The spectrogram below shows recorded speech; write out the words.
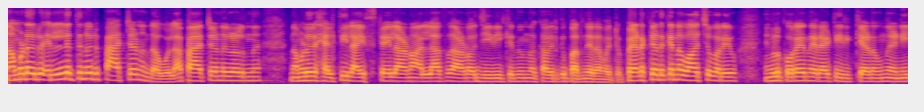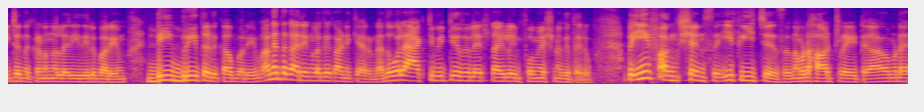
നമ്മുടെ ഒരു എല്ലാത്തിനും ഒരു പാറ്റേൺ ഉണ്ടാവുമല്ലോ. ആ പാറ്റേണുകളിൽ നിന്ന് നമ്മളൊരു ഹെൽത്തി ലൈഫ് സ്റ്റൈലാണോ അല്ലാത്തതാണോ ജീവിക്കുന്നതെന്നൊക്കെ അവർക്ക് പറഞ്ഞു തരാൻ പറ്റും. ഇപ്പോൾ ഇടയ്ക്കിടയ്ക്ക് തന്നെ വാച്ച് പറയും നിങ്ങൾ കുറേ നേരമായിട്ട് ഇരിക്കുകയാണ് ഒന്ന് എണീറ്റ് നിൽക്കണം എന്നുള്ള രീതിയിൽ പറയും. ഡീപ് ബ്രീത്ത് എടുക്കാൻ പറയും. അങ്ങനത്തെ കാര്യങ്ങളൊക്കെ കാണിക്കാറുണ്ട്. അതുപോലെ ആക്ടിവിറ്റി റിലേറ്റഡ് ആയിട്ടുള്ള ഇൻഫർമേഷൻ ഒക്കെ തരും. അപ്പോൾ ഈ ഫങ്ഷൻസ് ഈ ഫീച്ചേഴ്സ് നമ്മുടെ ഹാർട്ട് റേറ്റ് നമ്മുടെ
